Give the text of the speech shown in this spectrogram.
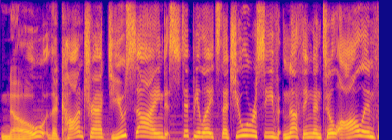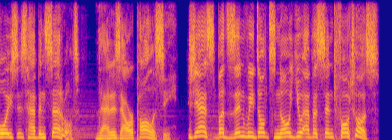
No, the contract you signed stipulates that you will receive nothing until all invoices have been settled. That is our policy. Yes, but then we don't know you ever sent photos.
